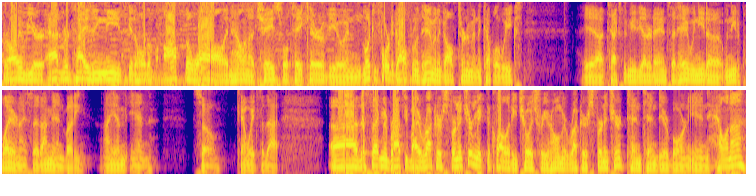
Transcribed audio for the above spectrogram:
For all of your advertising needs, get a hold of Off the Wall and Helena. Chase will take care of you. And looking forward to golfing with him in a golf tournament in a couple of weeks. He uh, texted me the other day and said, "Hey, we need a we need a player," and I said, "I'm in, buddy. I am in." So can't wait for that. Uh, this segment brought to you by Ruckers Furniture. Make the quality choice for your home at Ruckers Furniture, 1010 Dearborn in Helena.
